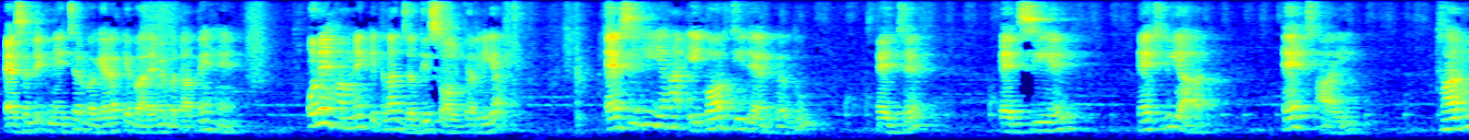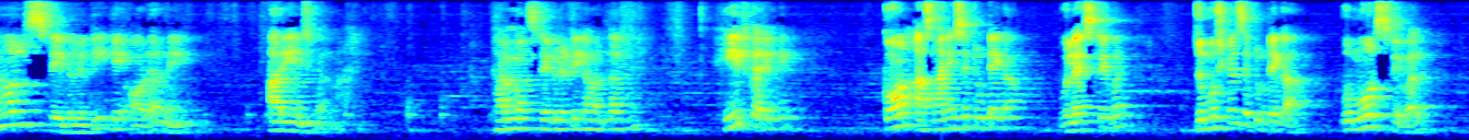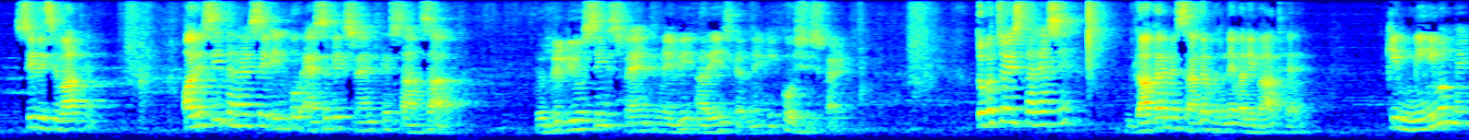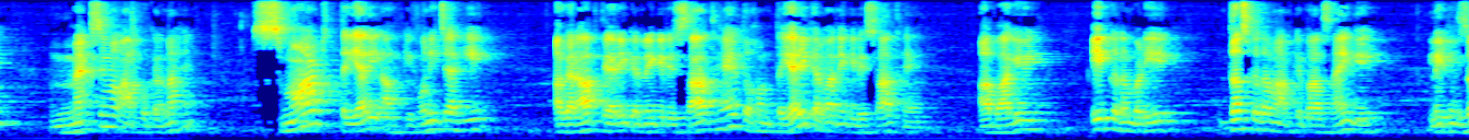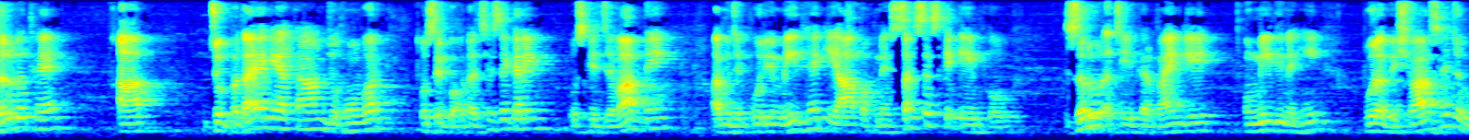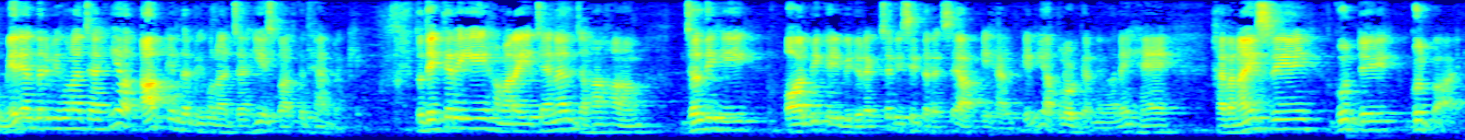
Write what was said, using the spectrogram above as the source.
acidic nature वगैरह के बारे में बताते हैं, उन्हें हमने कितना जल्दी सॉल्व कर लिया। ऐसे ही यहाँ एक और चीज़ ऐड कर दूँ। H F H C L H B R H I thermal stability के ऑर्डर में अरेंज करना। थर्मल स्टेबिलिटी का मतलब है हीट करेंगे। कौन आसानी से टूटेगा? वो लेस स्टेबल जो मुश्किल से टूटेगा, वो मोर स्टेबल सीधी सी बात है। और इसी तरह से इनको एसिडिक स्ट्रेंथ के साथ साथ रिड्यूसिंग स्ट्रेंथ में भी अरेंज करने की कोशिश करें। तो बच्चों, इस तरह से गागर में सागर भरने वाली बात है कि मिनिमम में मैक्सिमम आपको करना है। स्मार्ट तैयारी आपकी होनी चाहिए। अगर आप तैयारी करने के लिए साथ हैं तो हम तैयारी करवाने के लिए साथ हैं। आप आगे एक कदम बढ़िए, दस कदम आपके पास आएँगे, लेकिन ज़रूरत है आप जो बताया गया काम, जो होमवर्क उसे बहुत अच्छे से करें, उसके जवाब दें, और मुझे पूरी उम्मीद है कि आप अपने सक्सेस के एम को ज़रूर अचीव कर पाएँगे। उम्मीद ही नहीं, पूरा विश्वास है जो मेरे अंदर भी होना चाहिए और आपके अंदर भी होना चाहिए, इस बात को ध्यान रखें। तो देखते रहिए हमारा ये चैनल जहाँ हम जल्दी ही और भी कई वीडियो लेक्चर इसी तरह से आपकी हेल्प के लिए अपलोड करने वाले हैं। Have a nice day good day goodbye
